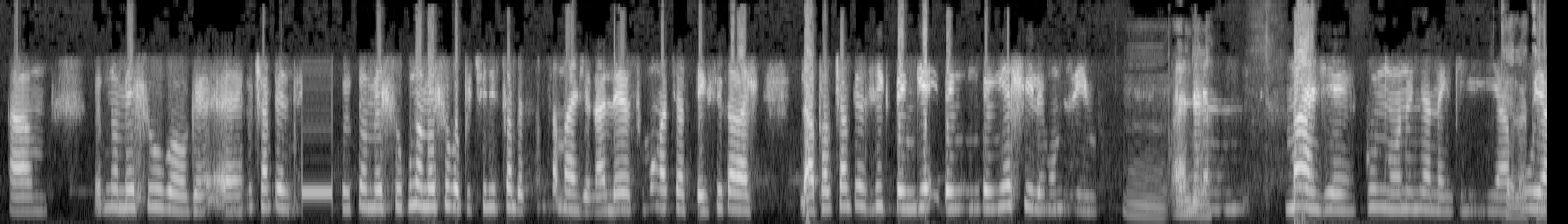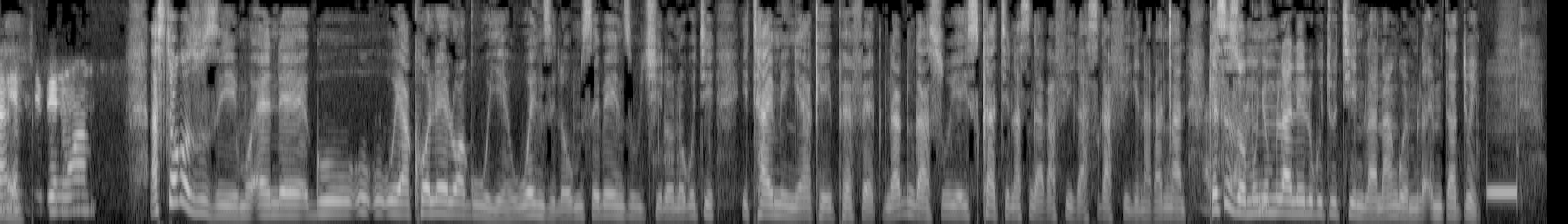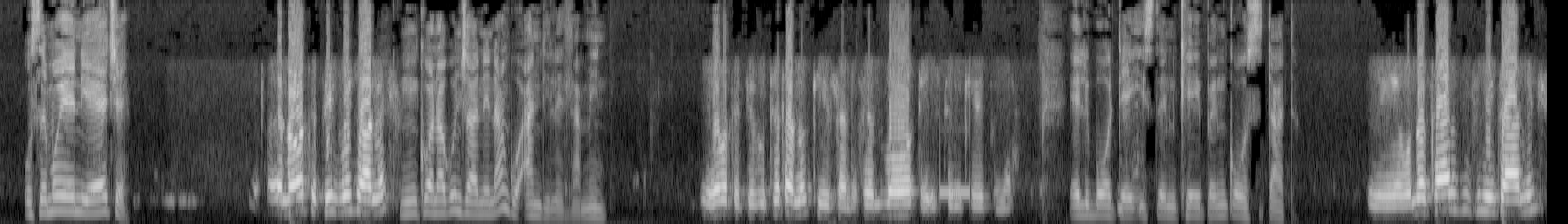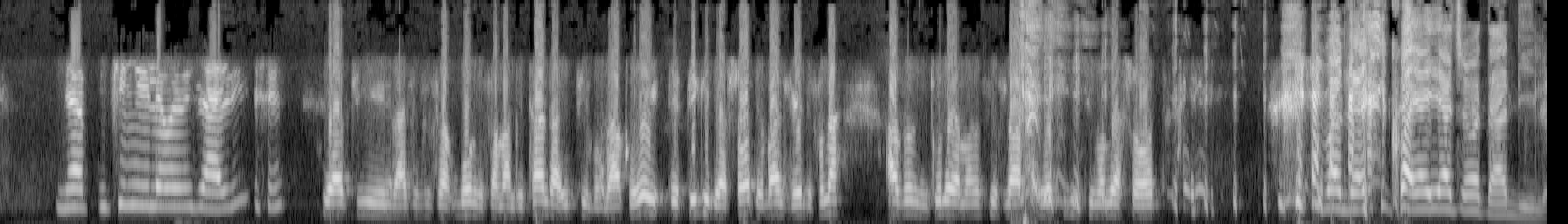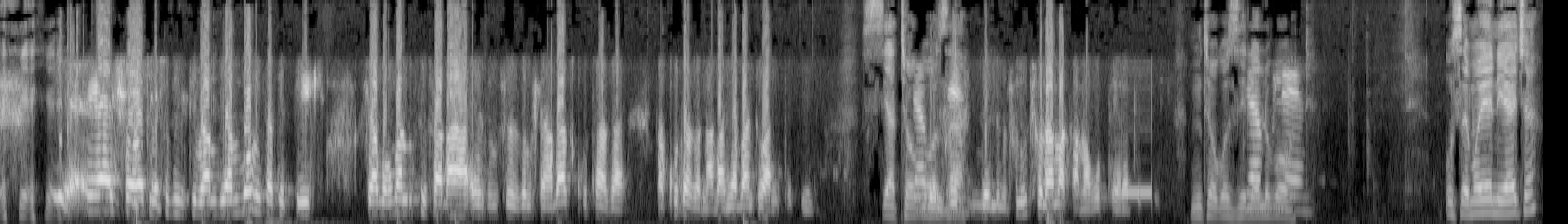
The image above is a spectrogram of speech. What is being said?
Um bekunomehluko ke eh, ku-champions league. Kunomehluko kunomehluko between isithombe samanje naleso. Uma ungathi uyasibhekisisa kahle lapha ku-champions league bengiye- beng- bengiyehlile ngomzimba. Mm, and then manje kungcono nyana ngiyabuya emzimbeni wami. Asithokoza uzimo and eh, uyakholelwa kuye wenzile umsebenzi uchilo nokuthi itiming yakhe iperfect. Nakungasuye isikhathi nasingakafika asikafiki nakancane. Ke sizomunye umlaleli ukuthi uthini la nangwe emtatweni? Usemoyeni yeche Hello Big kunjani? ngikhona kunjani nangu Andile Dlamini Yebo Big uthetha noGidla ndiselibode Eastern Cape ne. elibode Eastern Cape enkosi tata Eh ulokhali sifinitani? ngiyaphilile wenjani Siyaphila sisakubongisa manje ngithanda iphimbo lakho. Hey Big ndiyashoda ebandleni ndifuna azongiculela amasisi lapha ethi iphimbo liyashoda. ibandla ikhwaya iyatshoda Andile Iyashoda futhi ngiyambongisa the Big. Siyabonga abantu sisa ba enza umsebenzi omhlanga basikhuthaza bakhuthaza nabanye abantwana Big. siyathokoza Bengifuna ukuthola amagama kuphela Big. ngithokozile Ngiyabulela. lubo usemoyeni yeche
